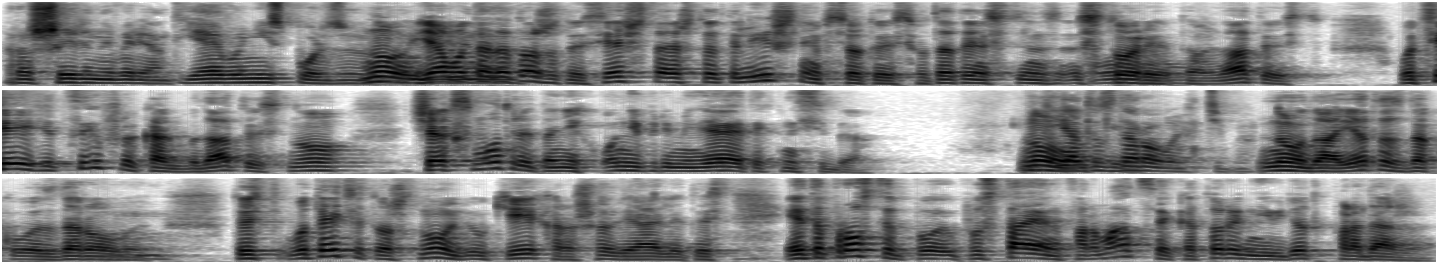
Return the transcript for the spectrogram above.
расширенный вариант. Я его не использую. Ну, я вот это тоже, то есть я считаю, что это лишнее все, то есть вот эта история О. там, да, то есть вот все эти цифры, как бы, да, то есть, но человек смотрит на них, он не применяет их на себя. Ну, я-то здоровый, типа. Ну да, я-то здоровый. Mm. То есть вот эти то, что, ну, окей, хорошо, реалии. То есть это просто пустая информация, которая не ведет к продаже.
